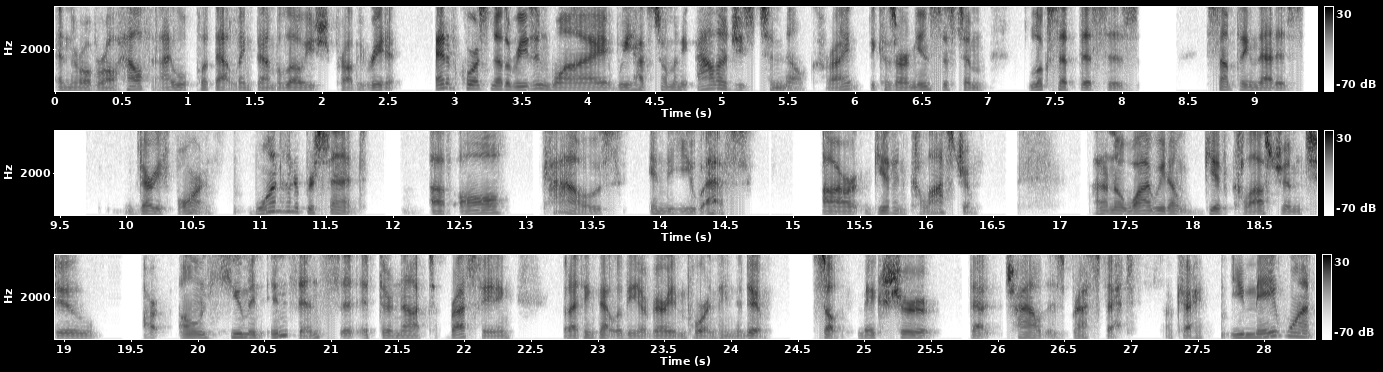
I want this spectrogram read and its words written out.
in their overall health. And I will put that link down below. You should probably read it. And of course, another reason why we have so many allergies to milk, right? Because our immune system looks at this as something that is very foreign. 100% of all cows in the US are given colostrum. I don't know why we don't give colostrum to our own human infants if they're not breastfeeding, but I think that would be a very important thing to do. So make sure that child is breastfed. Okay. You may want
